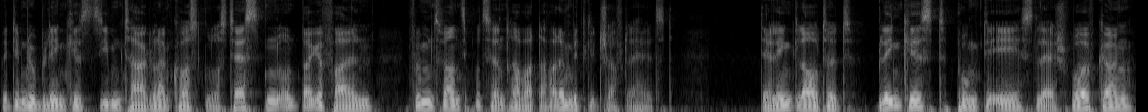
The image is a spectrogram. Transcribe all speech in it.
mit dem du Blinkist sieben Tage lang kostenlos testen und bei Gefallen 25% Rabatt auf eine Mitgliedschaft erhältst. Der Link lautet blinkist.de slash Wolfgang.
